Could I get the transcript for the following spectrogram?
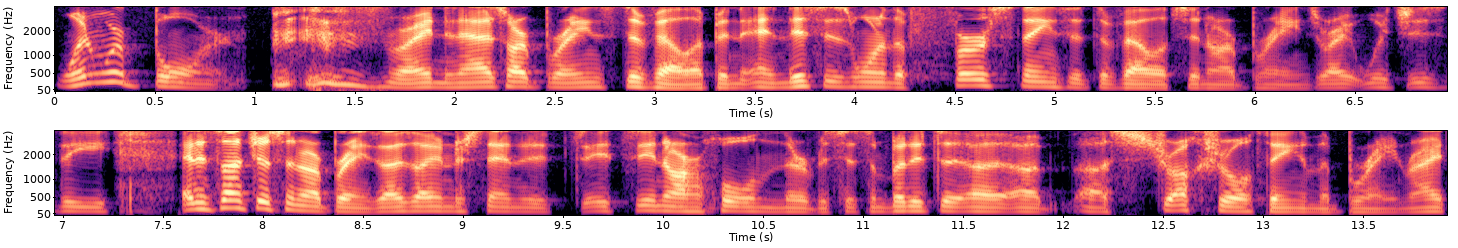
when we're born, right, and as our brains develop, and, and this is one of the first things that develops in our brains, right, which is the, and it's not just in our brains, as I understand it, it's, it's in our whole nervous system, but it's a, a, a structural thing in the brain, right?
